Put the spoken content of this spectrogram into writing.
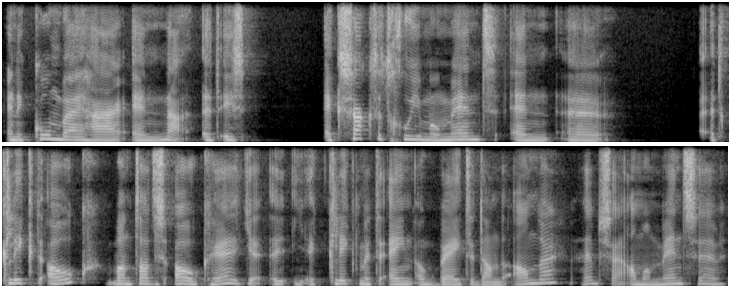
En ik kom bij haar en nou, het is exact het goede moment. En eh, het klikt ook, want dat is ook, hè, je, je klikt met de een ook beter dan de ander. Hè, het zijn allemaal mensen,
